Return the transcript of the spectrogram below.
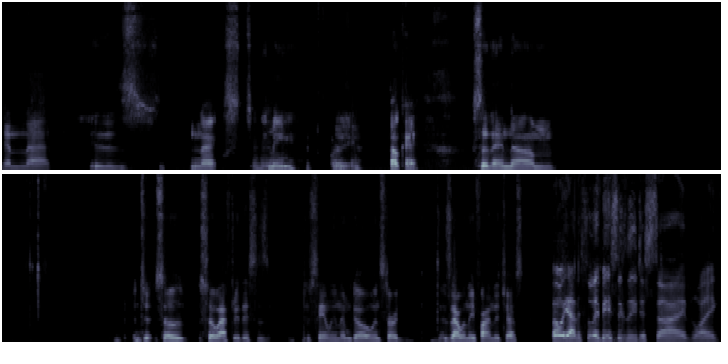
and that is next Mhm. me. Okay. Okay. So then, um, so so after this is does sailing them go and start? Is that when they find the chest? Oh yeah, so they basically decide like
